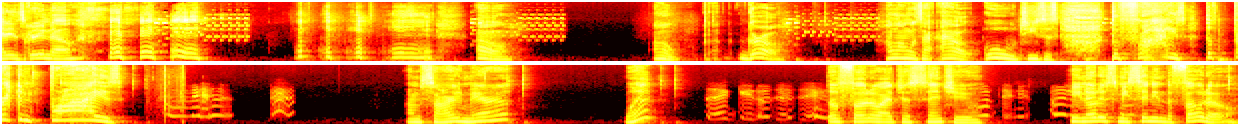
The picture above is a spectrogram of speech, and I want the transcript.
I didn't scream though. oh. Oh, girl. How long was I out? Oh, Jesus. The fries. The freaking fries. I'm sorry, Mara. What? The photo I just sent you. He noticed me sending the photo.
